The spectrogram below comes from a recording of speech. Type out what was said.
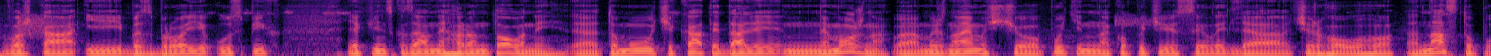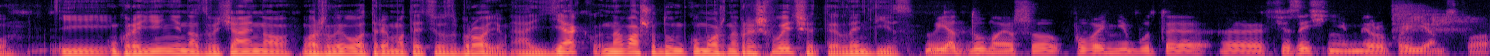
важка і без зброї успіх. Як він сказав, не гарантований, Е, тому чекати далі не можна. Е, Ми знаємо, що Путін накопичує сили для чергового е, наступу, і Україні надзвичайно важливо отримати цю зброю. Як на вашу думку можна пришвидшити ленд-ліз? Ну я думаю, що повинні бути фізичні міроприємства,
